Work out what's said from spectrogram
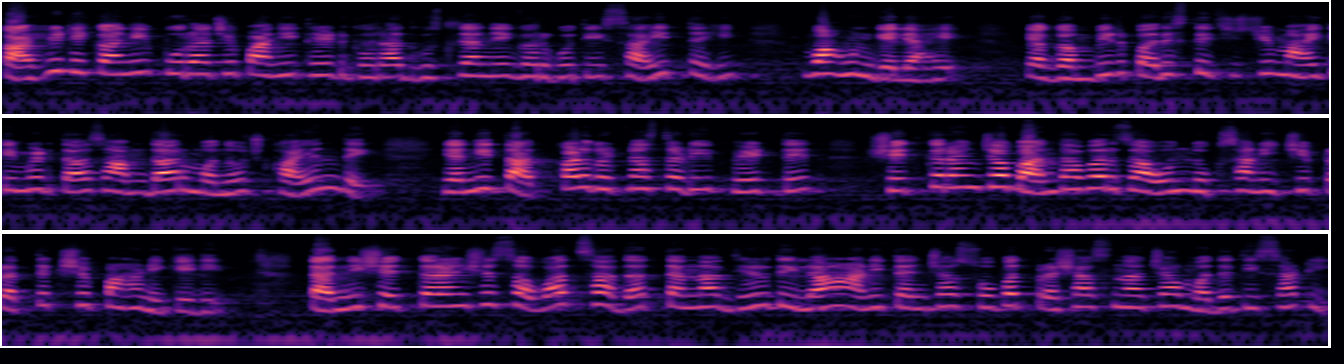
काही ठिकाणी पुराचे पाणी थेट घरात घुसल्याने घरगुती साहित्यही वाहून गेले आहे. या गंभीर परिस्थितीची माहिती मिळताच आमदार मनोज कायंदे यांनी तात्काळ घटनास्थळी भेट देत शेतकऱ्यांच्या बांधावर जाऊन नुकसान नुकसानीची प्रत्यक्ष पाहणी केली. त्यांनी शेतकऱ्यांशी संवाद साधत त्यांना धीर दिला आणि त्यांच्यासोबत प्रशासनाच्या मदतीसाठी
